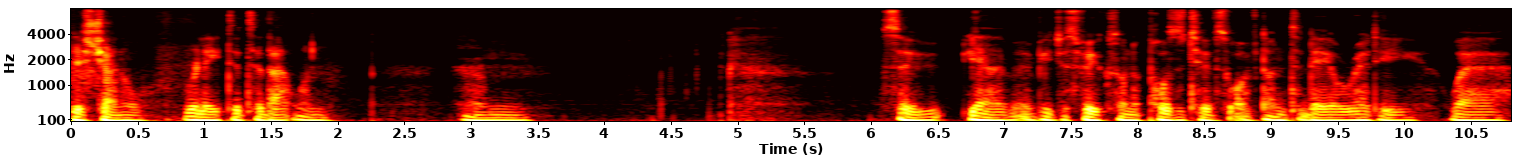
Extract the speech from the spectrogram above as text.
this channel related to that one. So yeah, maybe just focus on the positives. What I've done today already, where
